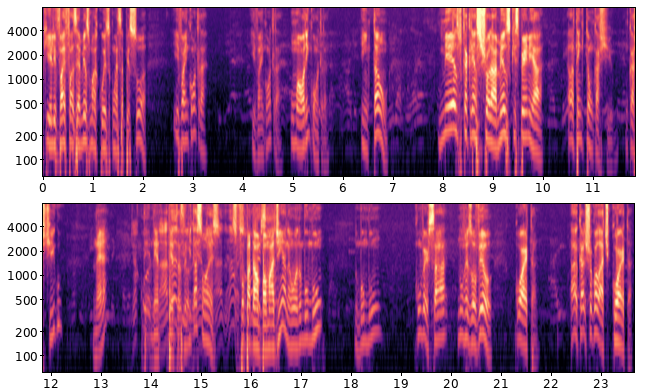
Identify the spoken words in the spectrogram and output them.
que ele vai fazer a mesma coisa com essa pessoa e vai encontrar. E vai encontrar. Uma hora encontra. Então, mesmo que a criança chorar, mesmo que espernear, ela tem que ter um castigo. Um castigo, né? De acordo, dentro, dentro das limitações. Nada, não, Se é for para dar uma palmadinha, não, no bumbum, no bumbum, conversar, não resolveu? Corta. Ah, eu quero chocolate, corta.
